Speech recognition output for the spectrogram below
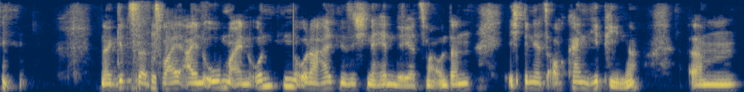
Na, gibt's da zwei, einen oben, einen unten oder halten die sich in die Hände jetzt mal? Und dann, ich bin jetzt auch kein Hippie, ne? Ähm,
